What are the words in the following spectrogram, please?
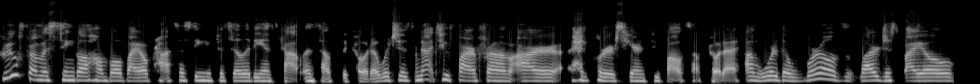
grew from a single humble bioprocessing facility in Scotland, South Dakota, which is not too far from our headquarters here in Sioux Falls, South Dakota. Um, we're the world's largest bio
